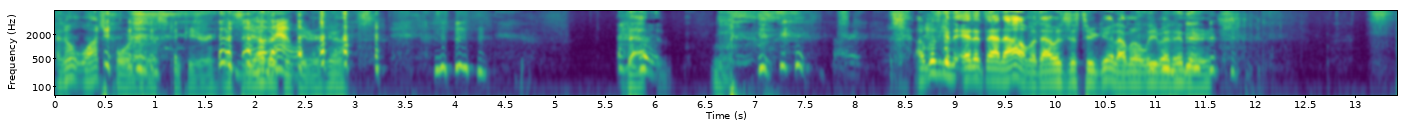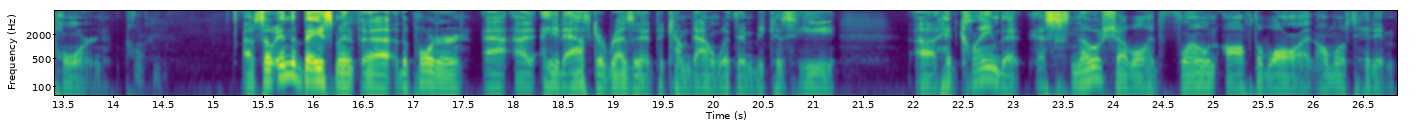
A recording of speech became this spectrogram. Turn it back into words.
I don't watch porn on this computer. That's the Not other that one. computer. Yeah. That. Sorry. I was going to edit that out, but that was just too good. I'm going to leave it in there. Porn. Porn. Uh, so in the basement, uh, the porter uh, uh, he had asked a resident to come down with him because he uh, had claimed that a snow shovel had flown off the wall and almost hit him,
